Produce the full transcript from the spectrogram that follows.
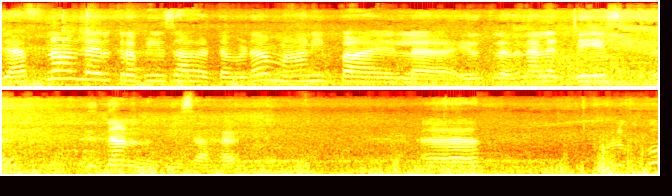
ஜப்னாவில் இருக்கிற பீஸா ஹட்டை விட மானிப்பாயில் இருக்கிறது நல்ல டேஸ்ட் இதுதான் இந்த பீஸா ஹட். உங்களுக்கு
